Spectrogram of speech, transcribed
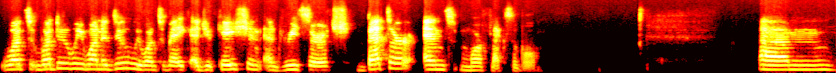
what, what do we want to do? We want to make education and research better and more flexible. Um,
